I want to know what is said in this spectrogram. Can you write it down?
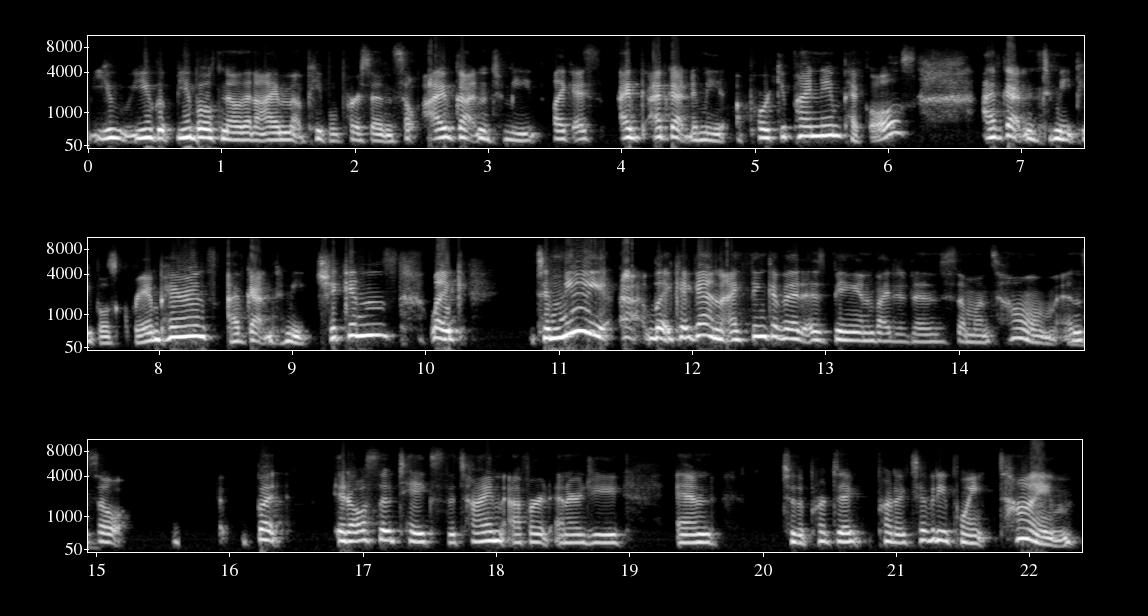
you you you both know that I'm a people person, so I've gotten to meet like I I've, I've gotten to meet a porcupine named Pickles. I've gotten to meet people's grandparents. I've gotten to meet chickens. Like to me, uh, like again, I think of it as being invited into someone's home, and so, but it also takes the time, effort, energy, and to the product productivity point, time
